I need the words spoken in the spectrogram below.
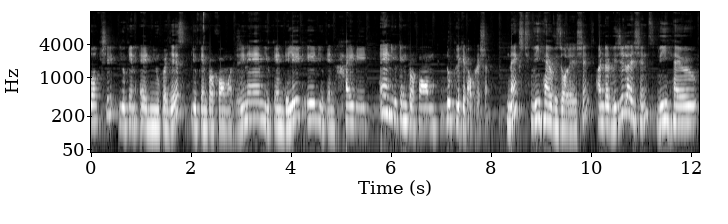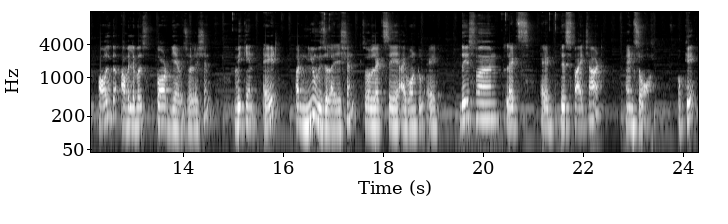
worksheet, you can add new pages, you can perform a rename, you can delete it, you can hide it, and you can perform duplicate operation. Next, we have visualizations. Under visualizations, we have all the available Power BI visualization. We can add a new visualization. So let's say I want to add this one. Let's add this pie chart and so on. Okay.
